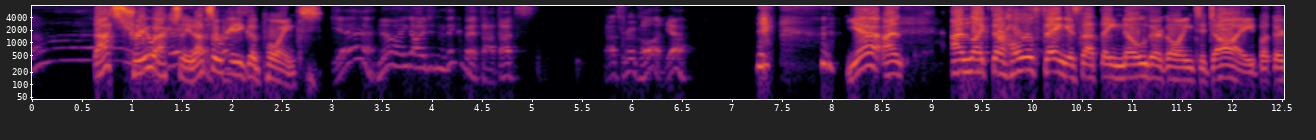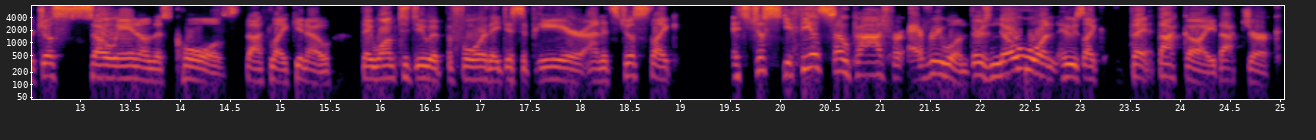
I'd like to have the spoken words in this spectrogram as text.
Ah, That's true, actually. good. That's a really good point. Yeah, no, I, I didn't think about that. That's that's real good. Yeah. Yeah, and and like their whole thing is that they know they're going to die, but they're just so in on this cause that like, you know, they want to do it before they disappear and it's just like it's just you feel so bad for everyone. There's no one who's like that that guy, that jerk.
